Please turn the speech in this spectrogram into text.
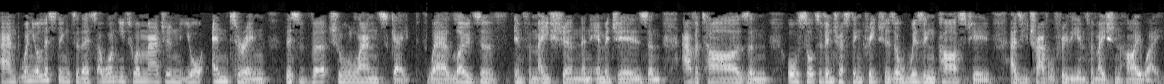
And when you're listening to this, I want you to imagine you're entering this virtual landscape where loads of information and images and avatars and all sorts of interesting creatures are whizzing past you as you travel through the information highway.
